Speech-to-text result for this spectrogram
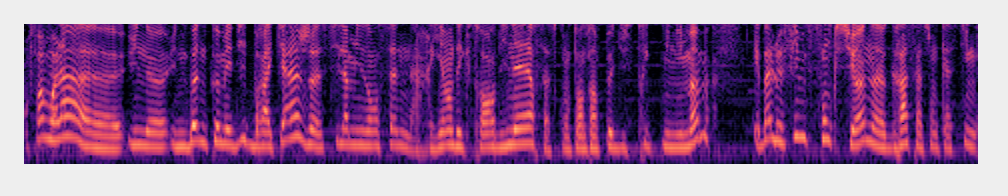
Enfin voilà, euh, une, bonne comédie de braquage, si la mise en scène n'a rien d'extraordinaire, ça se contente un peu du strict minimum, et eh ben le film fonctionne grâce à son casting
